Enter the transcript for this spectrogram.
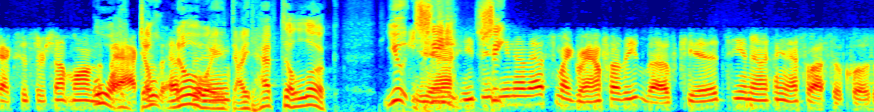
Texas, or something on the Oh, I back? of don't know. I'd, I'd have to look. You see, he did. see, you know, that's my grandfather. He loved kids. You know, I think that's why I was so close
